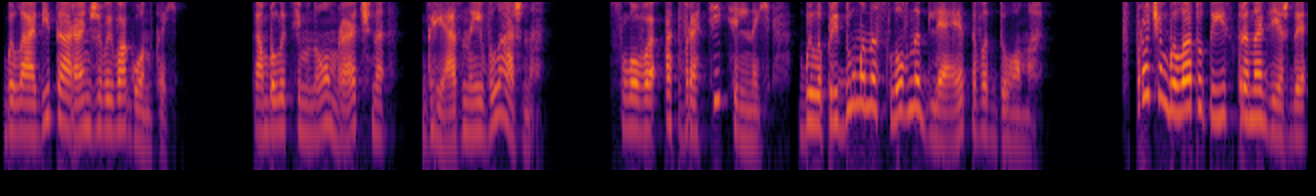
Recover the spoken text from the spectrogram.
была обита оранжевой вагонкой. Там было темно, мрачно, грязно и влажно. Слово «отвратительный» было придумано словно для этого дома. Впрочем, была тут и искра надежды.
